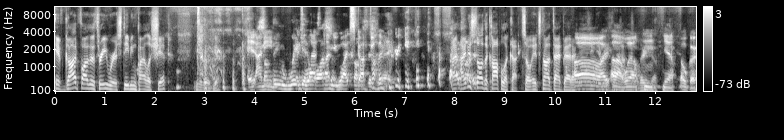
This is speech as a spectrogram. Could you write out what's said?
If Godfather 3 were a steaming pile of shit, you would get. It- I mean, Something when's the wicked last time you watched Godfather 3? I, I just saw the Coppola cut, so it's not that bad. I Oh, haven't seen the I, original cut, oh so well. there you hmm, go. yeah. Okay.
